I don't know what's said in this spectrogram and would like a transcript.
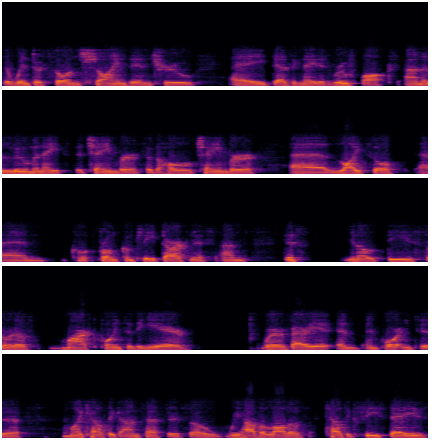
the winter sun shines in through a designated roof box and illuminates the chamber. So the whole chamber uh, lights up um, co- from complete darkness. And this, you know, these sort of marked points of the year were very um, important to my Celtic ancestors. So we have a lot of Celtic feast days,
